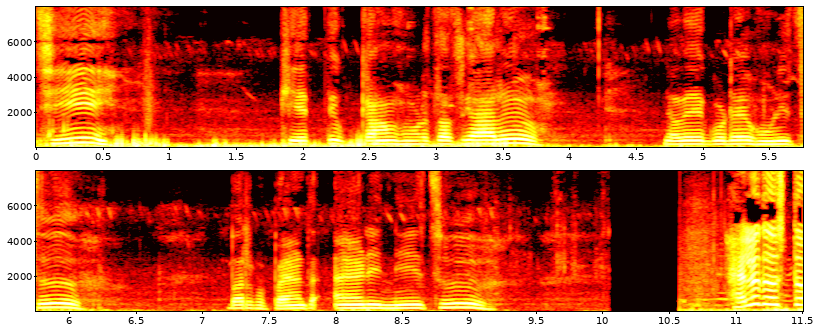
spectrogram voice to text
छी खेती काम होण तस्काल जब गुडे हुणी छु बर्फ पैंट आणी नी छु हेलो दोस्तों,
